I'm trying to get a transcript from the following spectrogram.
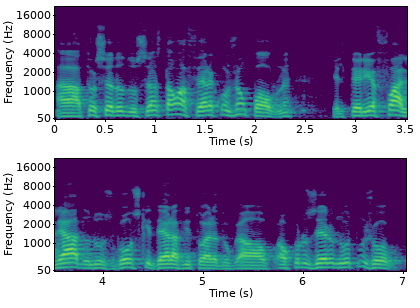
A torcedora do Santos está uma fera com o João Paulo, né? Ele teria falhado nos gols que deram a vitória do, ao, ao Cruzeiro no último jogo.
